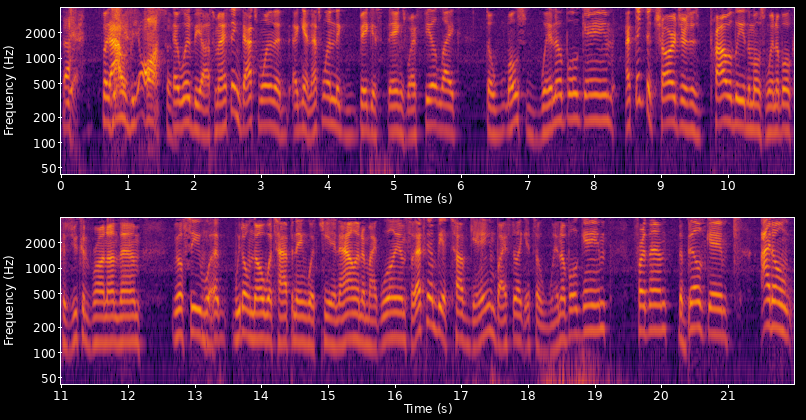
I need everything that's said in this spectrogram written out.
that, yeah. But that yeah, would be awesome. It would be awesome. And I think that's one of the again, that's one of the biggest things where I feel like the most winnable game. I think the Chargers is probably the most winnable because you could run on them. We'll see. What, we don't know what's happening with Keenan Allen and Mike Williams, so that's going to be a tough game. But I feel like it's a winnable game for them. The Bills game, I don't.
